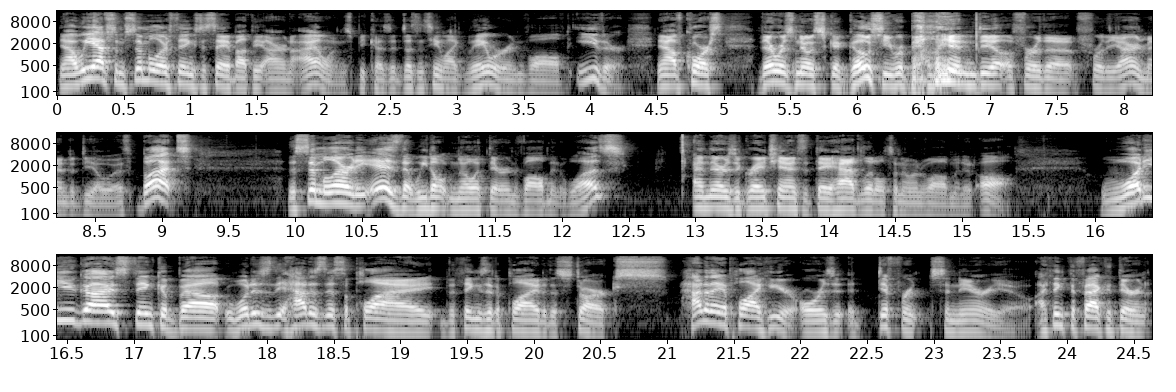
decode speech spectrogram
Now, we have some similar things to say about the Iron Islands because it doesn't seem like they were involved either. Now, of course, there was no Skagosi rebellion deal for the for the Iron Men to deal with, but the similarity is that we don't know what their involvement was, and there's a great chance that they had little to no involvement at all. What do you guys think about what is the how does this apply the things that apply to the Starks? How do they apply here or is it a different scenario? I think the fact that they're an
